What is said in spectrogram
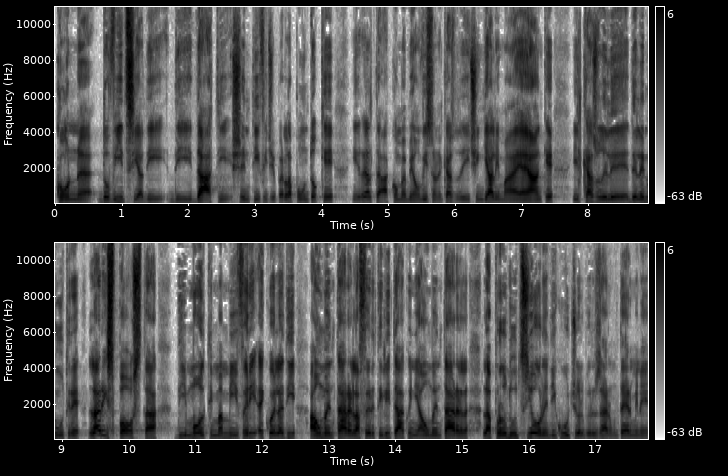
con dovizia di, di dati scientifici per l'appunto che in realtà, come abbiamo visto nel caso dei cinghiali, ma è anche il caso delle, delle nutrie, la risposta di molti mammiferi è quella di aumentare la fertilità, quindi aumentare la, la produzione di cuccioli, per usare un termine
